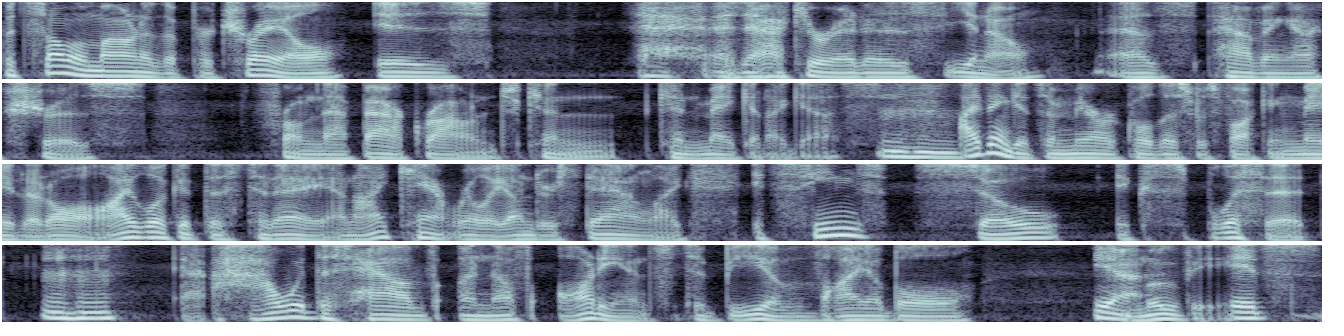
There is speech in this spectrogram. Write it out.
but some amount of the portrayal is as accurate as, you know, as having extras from that background can can make it, I guess. I think it's a miracle this was fucking made at all. I look at this today and I can't really understand like it seems so explicit uh, how would this have enough audience to be a viable Yeah. movie? It's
